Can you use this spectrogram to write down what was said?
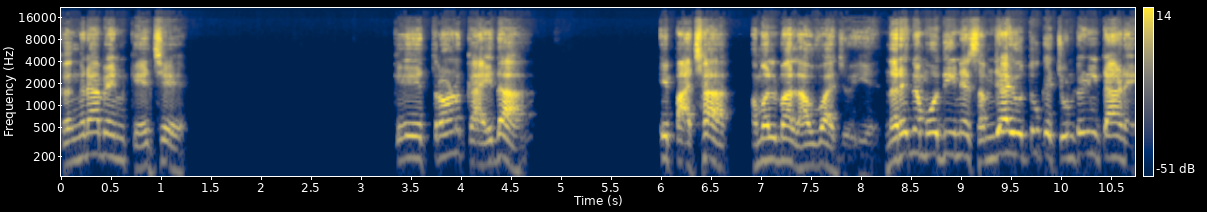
કંગનાબેન કહે છે કે ત્રણ કાયદા એ પાછા અમલમાં લાવવા જોઈએ. નરેન્દ્ર મોદીને સમજાયું હતું કે ચૂંટણી ટાણે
